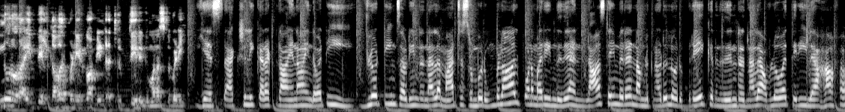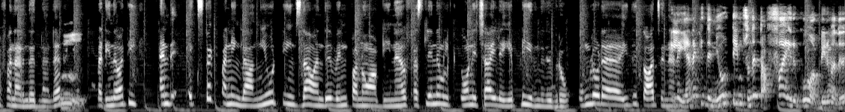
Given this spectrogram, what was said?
இன்னொரு ஒரு ஐபிஎல் கவர் பண்ணிருக்கோம் அப்படின்ற திருப்தி இருக்கு மனசுபடி. எஸ் ஆக்சுவலி கரெக்ட் தான். ஏன்னா இந்த வாட்டி இவ்வளோ டீம்ஸ் அப்படின்றதுனால மேட்சஸ் ரொம்ப ரொம்ப நாள் போன மாதிரி இருந்தது. அண்ட் லாஸ்ட் டைம் வேற நம்மளுக்கு நடுவில் ஒரு பிரேக் இருந்ததுன்றதுனால அவ்வளோவா தெரியல. ஹாஃப் ஹாஃபாக நடந்ததுனால. பட் இந்த வாட்டி அண்ட் எக்ஸ்பெக்ட் பண்ணீங்களா? நியூ டீம்ஸ் தான் வந்து வின் பண்ணும் அப்படின்னு ஃபர்ஸ்ட்லேருந்து உங்களுக்கு தோணுச்சா? இல்லை எப்படி இருந்தது ப்ரோ உங்களோட இது தாட்ஸ் என்ன? இல்ல எனக்கு இந்த நியூ டீம்ஸ் வந்து டஃபா இருக்கும் அப்படின்னு வந்து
